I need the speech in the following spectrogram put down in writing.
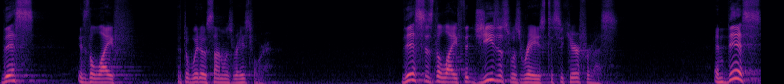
This is the life that the widow's son was raised for. This is the life that Jesus was raised to secure for us. And this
